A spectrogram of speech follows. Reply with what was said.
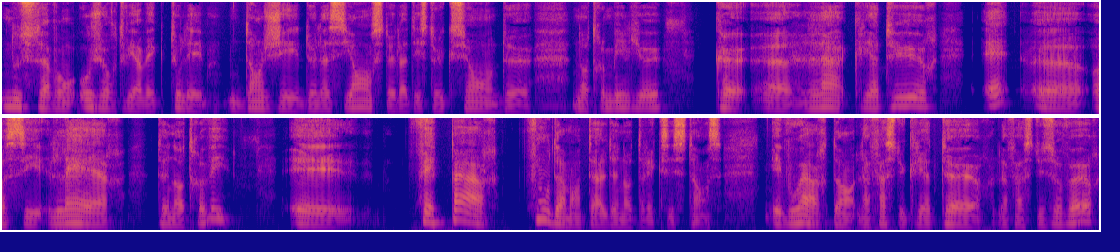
nous savons aujourd'hui, avec tous les dangers de la science, de la destruction de notre milieu, que euh, la créature est euh, aussi l'air de notre vie et fait part fondamentale de notre existence. Et voir dans la face du Créateur, la face du Sauveur,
